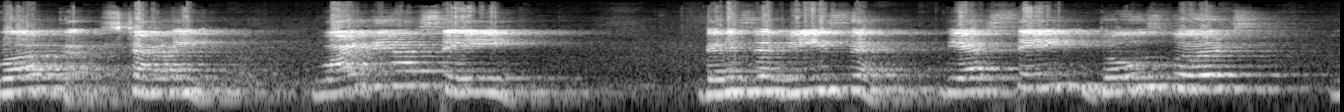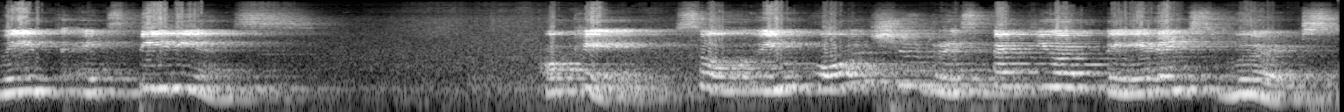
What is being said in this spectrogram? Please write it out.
work, study. Why they are saying? There is a reason. They are saying those words with experience. Okay, so you all should respect your parents' words.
